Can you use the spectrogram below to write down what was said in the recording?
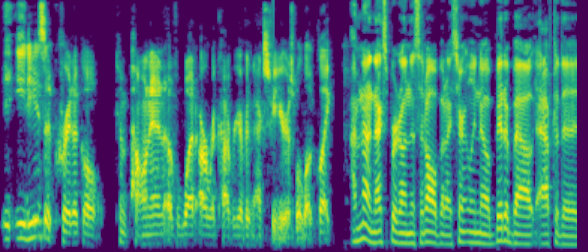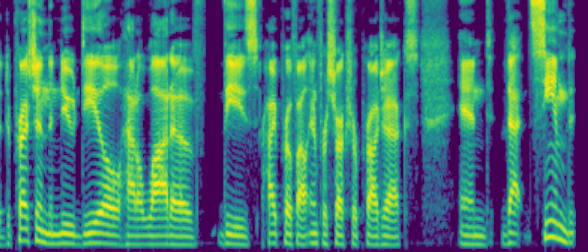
it is a critical component of what our recovery over the next few years will look like. I'm not an expert on this at all, but I certainly know a bit about after the Depression, the New Deal had a lot of these high profile infrastructure projects. And that seemed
